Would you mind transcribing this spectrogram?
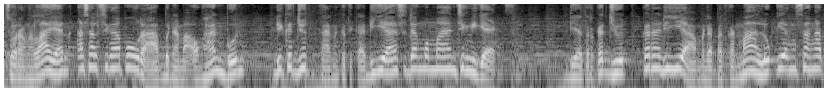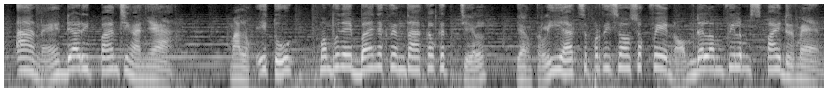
Seorang nelayan asal Singapura bernama Ong Han Bun dikejutkan ketika dia sedang memancing nih gengs. Dia terkejut karena dia mendapatkan makhluk yang sangat aneh dari pancingannya. Makhluk itu mempunyai banyak tentakel kecil yang terlihat seperti sosok Venom dalam film Spider-Man.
